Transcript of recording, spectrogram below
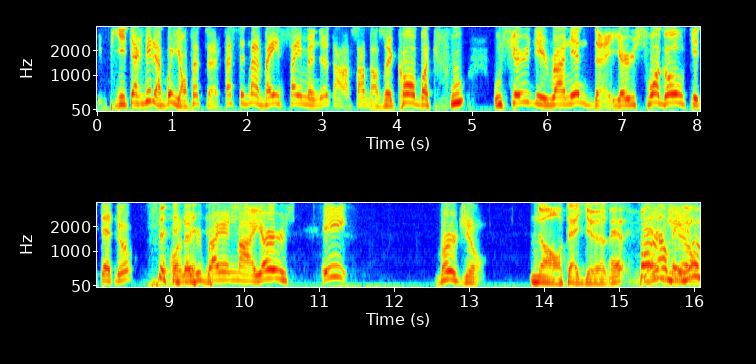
il- puis il est arrivé là-bas, ils ont fait euh, facilement 25 minutes ensemble dans un combat de fou où ce qu'il y a eu des run-ins, de- il y a eu Swaggle qui était là, on a vu Brian Myers et Virgil. Non, ta gueule. Mais, mais non, mais là,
